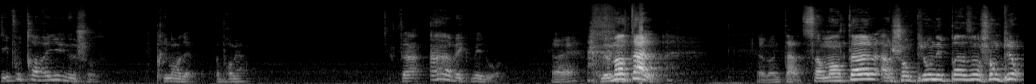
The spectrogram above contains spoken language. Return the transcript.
Il faut travailler une chose. La première. Je fais un 1 avec mes doigts. Ouais. Le mental Le mental. Sans mental, un champion n'est pas un champion.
